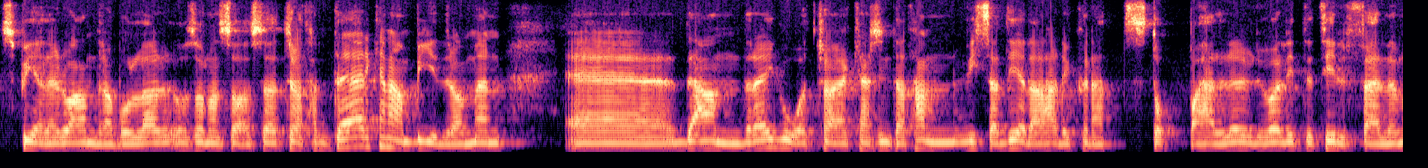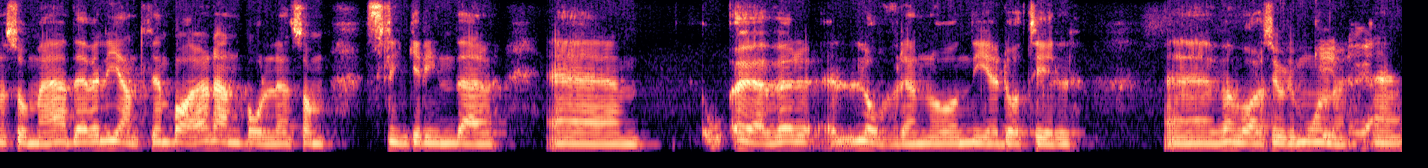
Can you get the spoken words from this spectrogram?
spelare och andra bollar och sådana saker. Så jag tror att där kan han bidra. Men eh, det andra igår tror jag kanske inte att han vissa delar hade kunnat stoppa heller. Det var lite tillfällen och så med. Det är väl egentligen bara den bollen som slinker in där eh, över Lovren och ner då till eh, vem var det som gjorde mål nu? Eh,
